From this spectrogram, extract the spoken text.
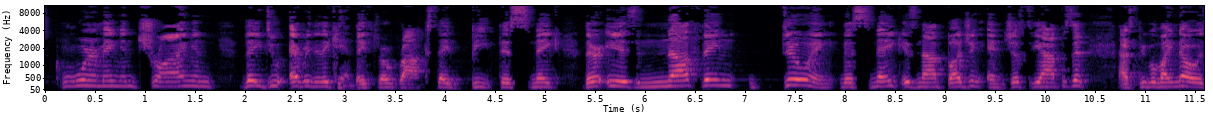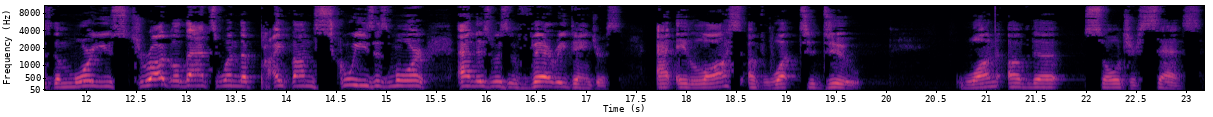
squirming and trying, and they do everything they can. They throw rocks, they beat this snake. There is nothing doing. The snake is not budging, and just the opposite, as people might know, is the more you struggle, that's when the python squeezes more, and this was very dangerous. At a loss of what to do, one of the soldiers says,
